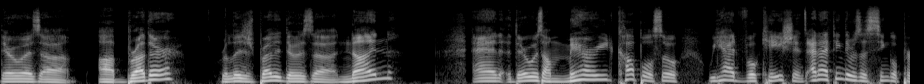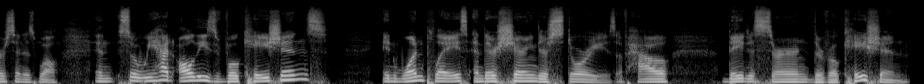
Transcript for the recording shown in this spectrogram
there was a, a brother, religious brother, there was a nun, and there was a married couple. So we had vocations, and I think there was a single person as well. And so we had all these vocations in one place, and they're sharing their stories of how they discerned their vocation.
